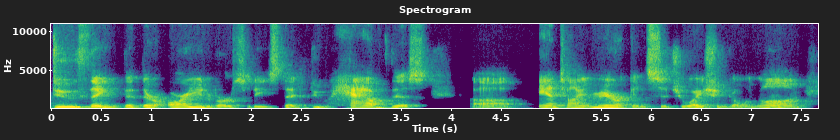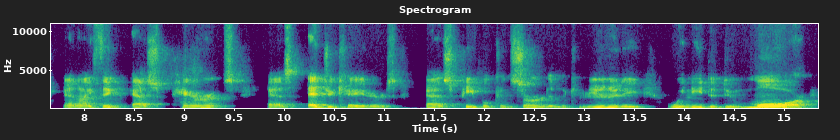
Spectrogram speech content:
do think that there are universities that do have this uh, anti American situation going on. And I think as parents, as educators, as people concerned in the community, we need to do more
